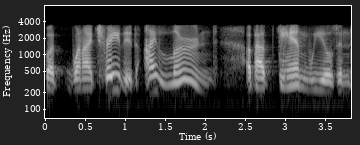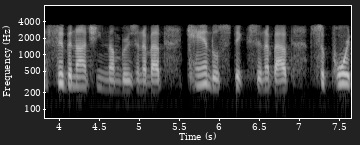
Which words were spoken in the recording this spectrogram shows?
But when I traded, I learned about Gann wheels and Fibonacci numbers and about candlesticks and about support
